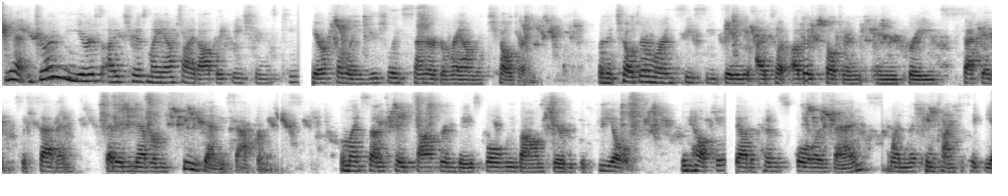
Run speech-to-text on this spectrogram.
yeah, during the years, I chose my outside obligations carefully, usually centered around the children. When the children were in CCD, I taught other children in grades second to seven that had never received any sacraments. When my sons played soccer and baseball, we volunteered at the field. We helped out at homeschool events. When it came time to take the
